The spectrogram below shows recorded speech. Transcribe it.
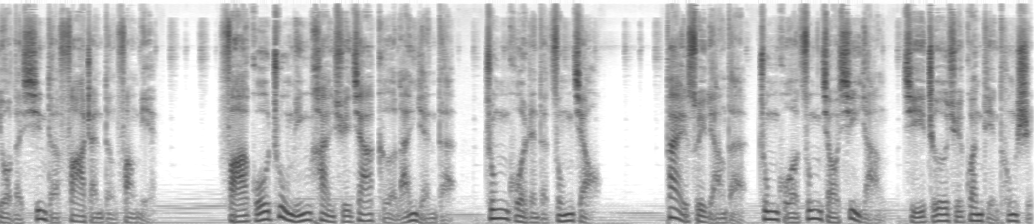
有了新的发展等方面。法国著名汉学家葛兰言的《中国人的宗教》，戴遂良的《中国宗教信仰及哲学观点通史》，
